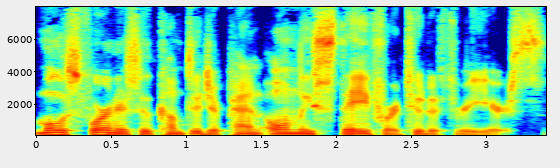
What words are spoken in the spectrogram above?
most foreigners who come to Japan only stay for two to three years.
